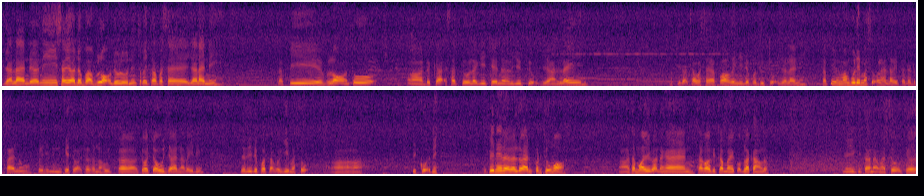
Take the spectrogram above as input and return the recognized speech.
Jalan dia ni saya ada buat vlog dulu ni cerita pasal jalan ni. Tapi vlog tu ha, dekat satu lagi channel YouTube yang lain. Tapi tak tahu saya apa hari ni dia pun tutup jalan ni. Tapi memang boleh masuk lah daripada depan tu ke sini mungkin sebab suasana hu- uh, cuaca hujan hari ni. Jadi dia pun tak bagi masuk uh, ikut ni. Tapi ni dah laluan percuma. Ha, sama juga dengan cara kita main ikut belakang tu. Ni kita nak masuk ke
